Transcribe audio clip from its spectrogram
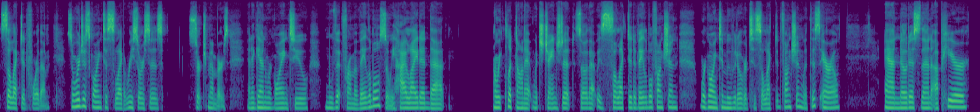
selected for them. So we're just going to select resources, search members. And again, we're going to move it from available. So we highlighted that or we clicked on it, which changed it. So that was selected available function. We're going to move it over to selected function with this arrow. And notice then up here,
